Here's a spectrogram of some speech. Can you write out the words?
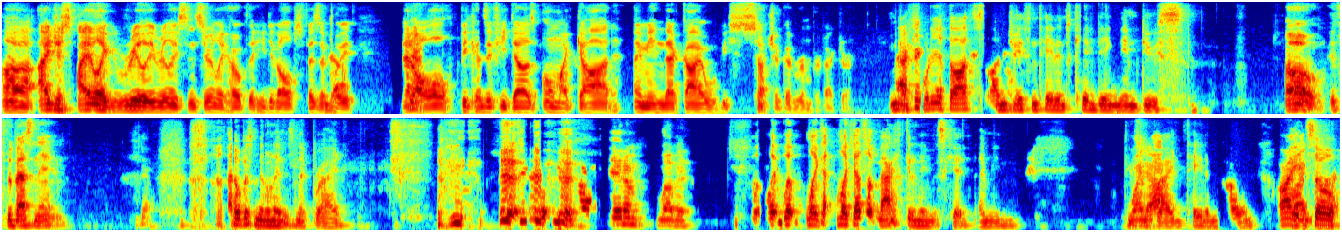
Uh, I just I like really really sincerely hope that he develops physically at Yeah. all because if he does, oh my god, I mean that guy will be such a good rim protector. Max, what are your thoughts on Jayson Tatum's kid being named Deuce? Oh, it's the best name. I hope his middle name is McBride. Hit him. Love it. like, like, like, like that's what Mac's gonna name his kid. I mean, Why not? McBride, Tatum, Carlin. All right, Why so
